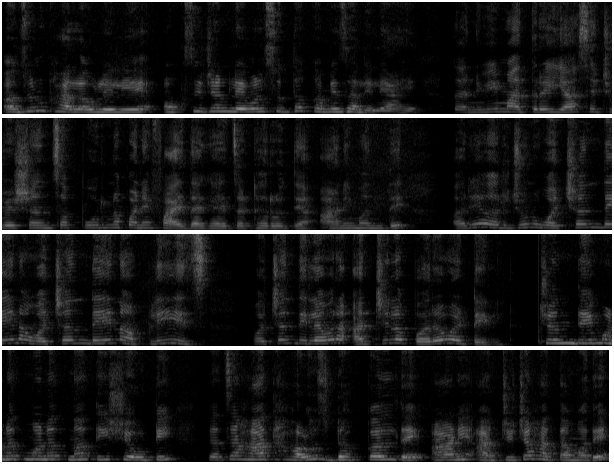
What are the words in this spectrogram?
अजून खालवलेली आहे. ऑक्सिजन लेवल सुद्धा कमी झालेले आहे. तन्वी मात्र या सिच्युएशनचा पूर्णपणे फायदा घ्यायचा ठरवते आणि म्हणते अरे अर्जुन वचन दे ना वचन दे ना प्लीज वचन दिल्यावर आजीला बरं वाटेल. वचन दे म्हणत म्हणत ना ती शेवटी त्याचा हात हळूच ढकलते आणि आजीच्या हातामध्ये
